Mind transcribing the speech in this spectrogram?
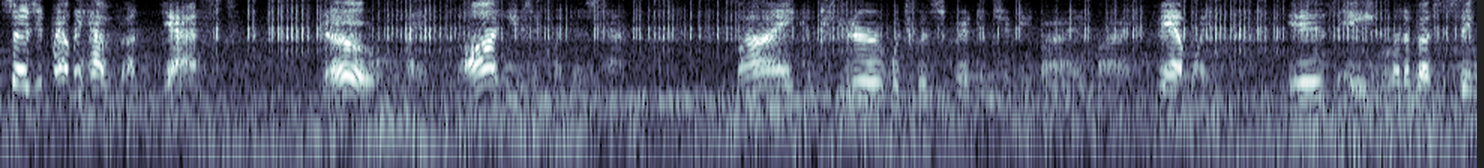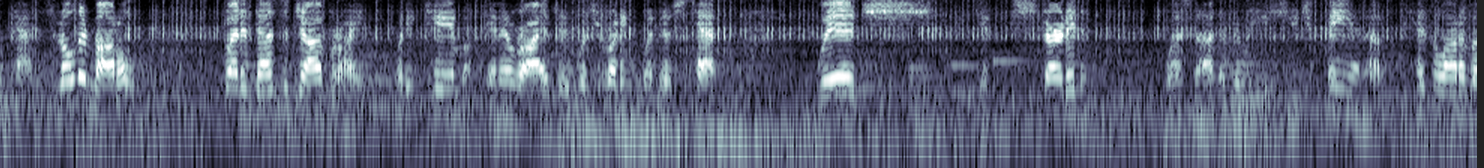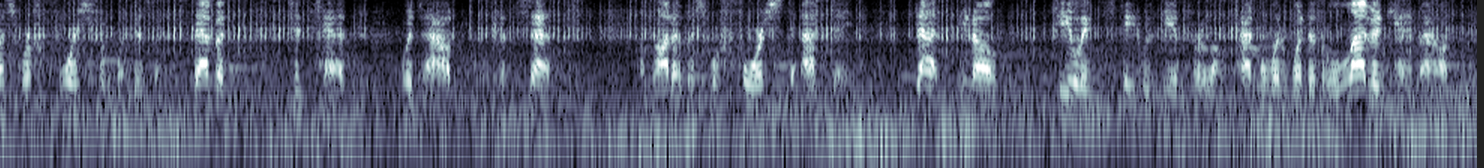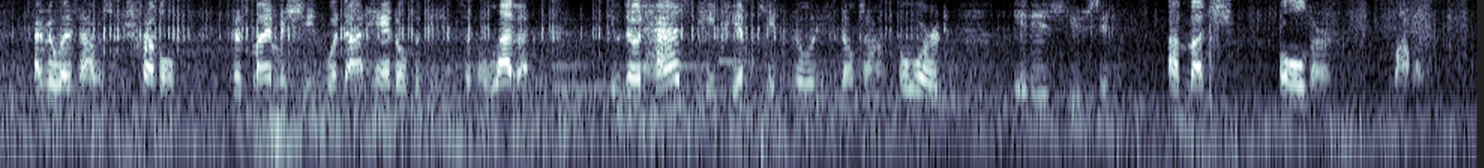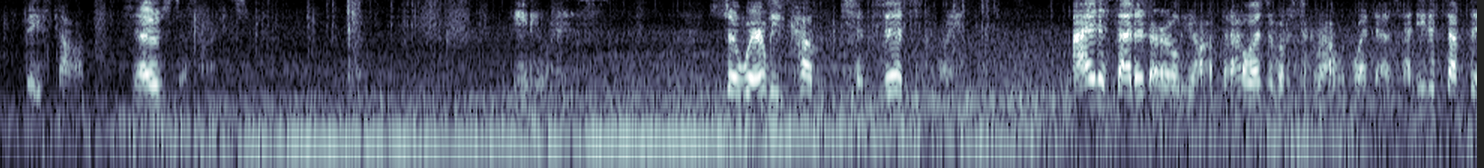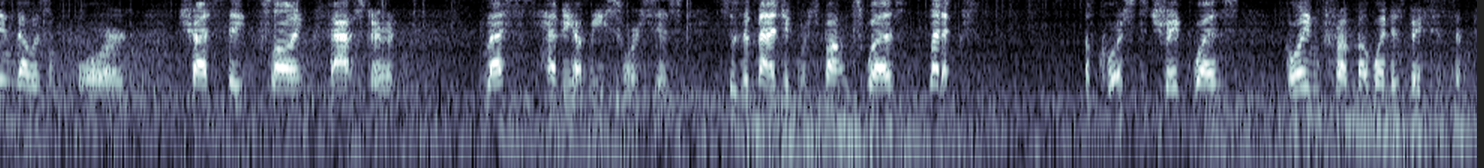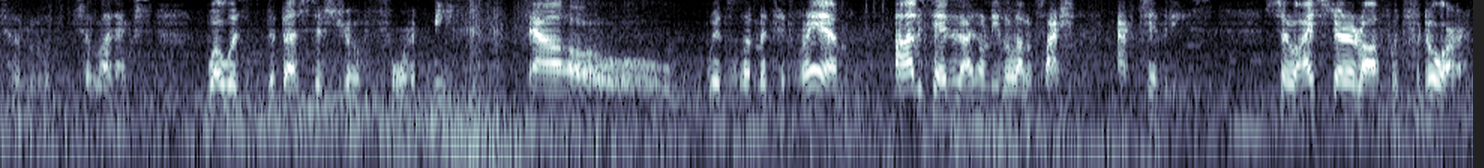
So, as you probably have guessed, no, not using Windows 10. My computer, which was granted to me by my family, is a Lenovo ThinkPad. It's an older model, but it does the job right. When it came and arrived, it was running Windows 10, which it started was not really a huge fan of because a lot of us were forced from Windows 7 to 10 without consent. A lot of us were forced to update that, you know, feeling stayed with me for a long time. And when Windows 11 came out, I realized I was in trouble because my machine would not handle the needs of 11. Even though it has TPM capabilities built on board, it is using a much older model based on those designs. Anyways, so where we come to this point I decided early on that I wasn't going to stick around with Windows. I needed something that was more trusting, flowing, faster, less heavy on resources. So the magic response was Linux. Of course, the trick was going from a Windows based system to, to Linux, what was the best distro for me? Now, with limited RAM, obviously I don't need a lot of flash activities. So I started off with Fedora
